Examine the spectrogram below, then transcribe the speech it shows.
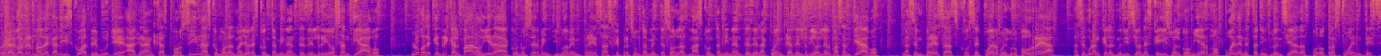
Oiga, el gobierno de Jalisco atribuye a granjas porcinas como las mayores contaminantes del río Santiago. Luego de que Enrique Alfaro diera a conocer 29 empresas que presuntamente son las más contaminantes de la cuenca del río Lerma Santiago, las empresas José Cuervo y Grupo Urrea aseguran que las mediciones que hizo el gobierno pueden estar influenciadas por otras fuentes.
